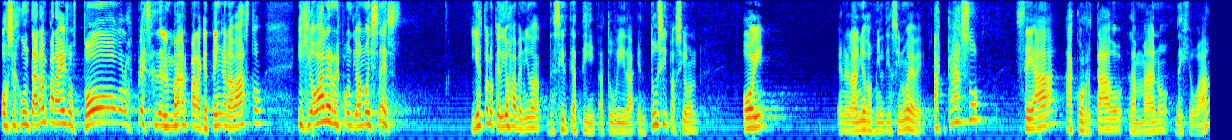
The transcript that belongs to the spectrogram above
¿O se juntarán para ellos todos los peces del mar para que tengan abasto? Y Jehová le respondió a Moisés, y esto es lo que Dios ha venido a decirte a ti, a tu vida, en tu situación, hoy, en el año 2019. ¿Acaso se ha acortado la mano de Jehová?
